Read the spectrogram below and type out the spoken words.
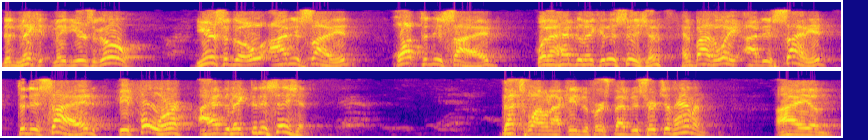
Didn't make it. Made years ago. Years ago, I decided what to decide when I had to make a decision. And by the way, I decided to decide before I had to make the decision. That's why when I came to First Baptist Church of Hammond, I, um,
